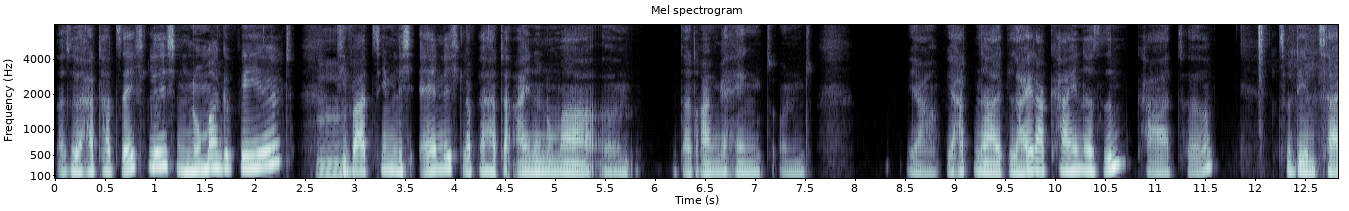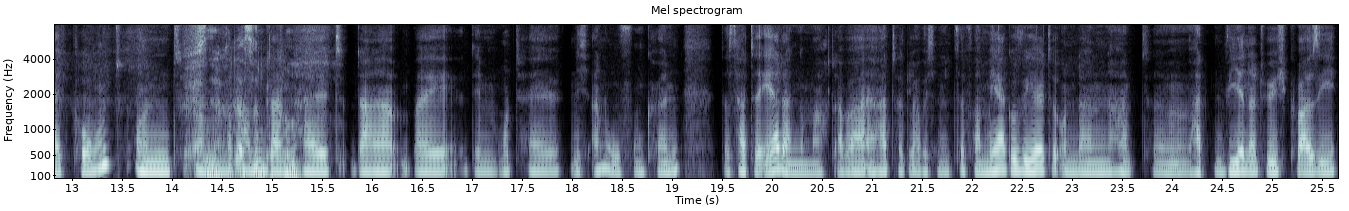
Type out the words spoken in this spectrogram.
also er hat tatsächlich eine Nummer gewählt, Mhm. die war ziemlich ähnlich. Ich glaube, er hatte eine Nummer ähm, da dran gehängt und ja, wir hatten halt leider keine SIM-Karte zu dem Zeitpunkt und ja ähm, erst haben dann halt da bei dem Hotel nicht anrufen können. Das hatte er dann gemacht, aber er hatte, glaube ich, eine Ziffer mehr gewählt und dann hat, äh, hatten wir natürlich quasi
